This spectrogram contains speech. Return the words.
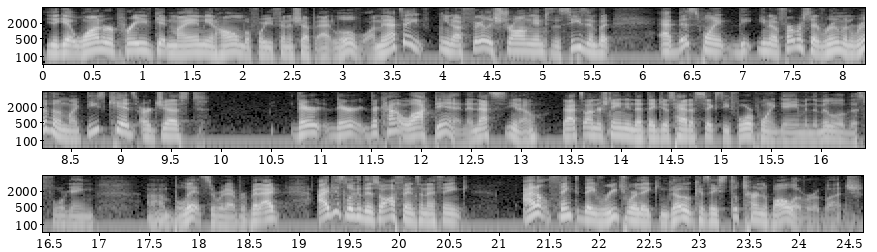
You get one reprieve getting Miami at home before you finish up at Louisville. I mean, that's a you know a fairly strong end to the season, but at this point, the you know Ferber said room and rhythm. Like these kids are just they're they're they're kind of locked in, and that's you know that's understanding that they just had a 64 point game in the middle of this four game um, blitz or whatever. But I I just look at this offense and I think I don't think that they reach where they can go because they still turn the ball over a bunch,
